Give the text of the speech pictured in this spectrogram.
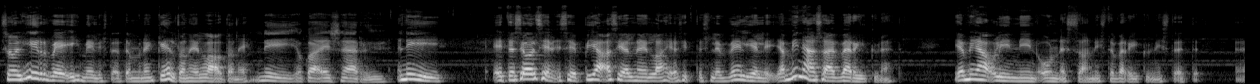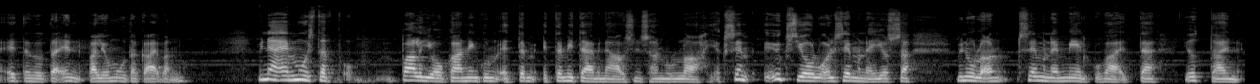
se oli hirveän ihmeellistä tämmöinen keltainen lautanen. Niin, joka ei säry. Niin. Että se oli se, se asiallinen lahja sitten sille veljelle. Ja minä sain värikynät. Ja minä olin niin onnessaan niistä värikynistä, että, että tota, en paljon muuta kaivannut. Minä en muista paljonkaan, niin kuin, että, että mitä minä olisin saanut lahjaksi. Se, yksi joulu oli semmoinen, jossa minulla on semmoinen mielikuva, että jotain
